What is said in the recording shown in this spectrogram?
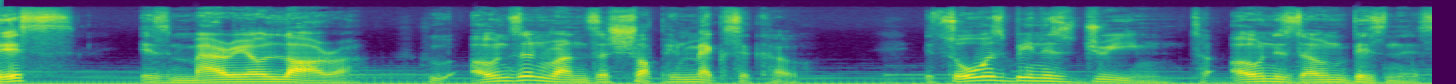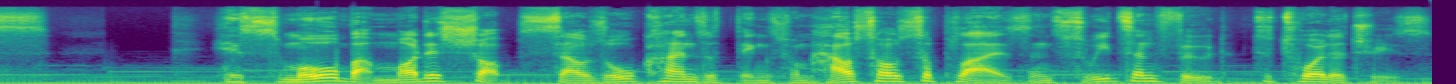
This is Mario Lara, who owns and runs a shop in Mexico. It's always been his dream to own his own business. His small but modest shop sells all kinds of things from household supplies and sweets and food to toiletries.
